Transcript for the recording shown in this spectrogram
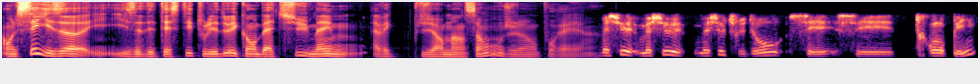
on le sait, il les a, détestés tous les deux et combattus, même avec plusieurs mensonges, on pourrait. Hein. Monsieur, monsieur, monsieur Trudeau s'est trompé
